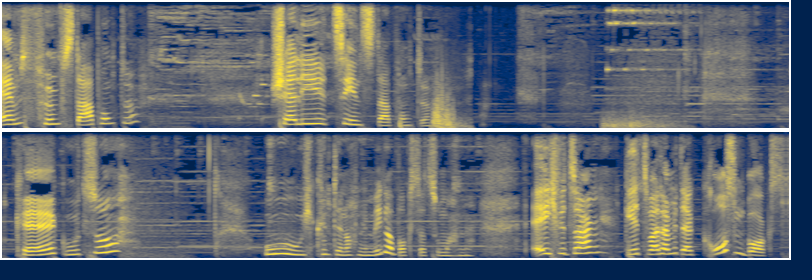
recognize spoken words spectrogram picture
Ems 5 Starpunkte. Shelly 10 Starpunkte. Okay, gut so. Uh, ich könnte noch eine Megabox dazu machen. Ey, ich würde sagen, geht's weiter mit der großen Box.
